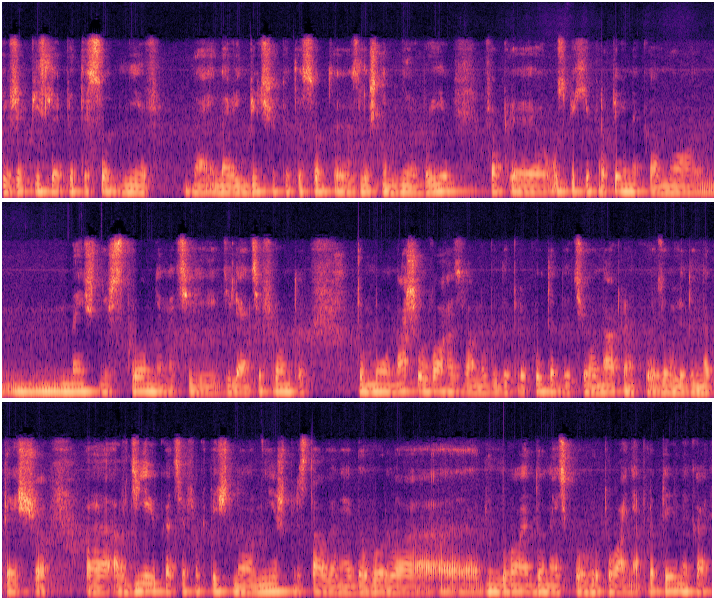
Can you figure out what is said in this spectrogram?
і вже після 500 днів, навіть більше 500 з лишнім днів боїв, е, успіхи противника ну, менш ніж скромні на цій ділянці фронту. Тому наша увага з вами буде прикута до цього напрямку з огляду на те, що е, Авдіївка це фактично ніж приставлений до горла е, Донецького групування противника,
